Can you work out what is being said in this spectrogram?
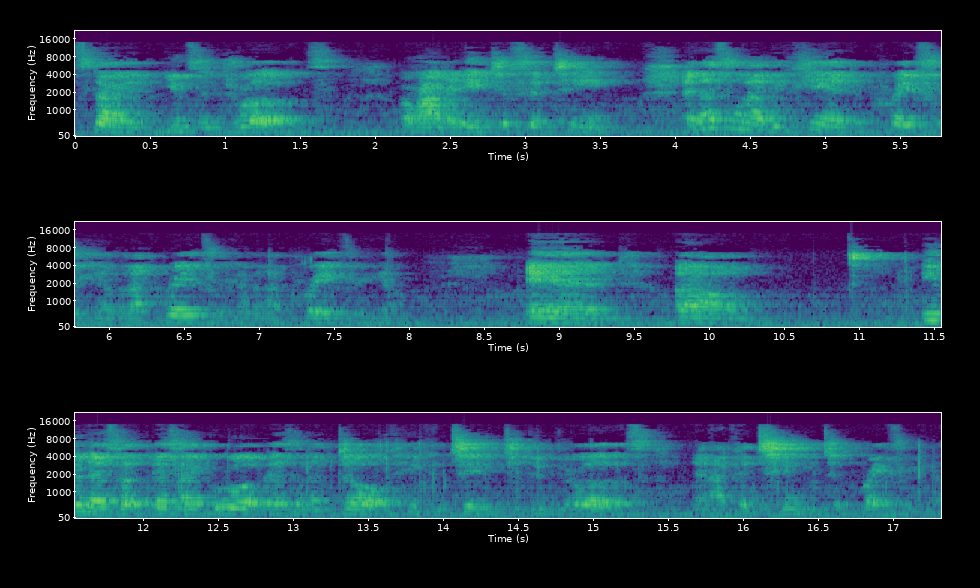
started using drugs around the age of 15. And that's when I began to pray for him, and I prayed for him, and I prayed for him. And um, even as, a, as I grew up as an adult, he continued to do drugs, and I continued to pray for him.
